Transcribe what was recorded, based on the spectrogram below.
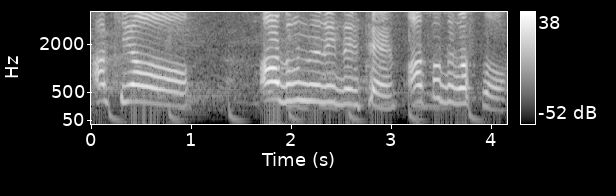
아 귀여워. 아 너무 느릿느릿해. 아 또 누웠어.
